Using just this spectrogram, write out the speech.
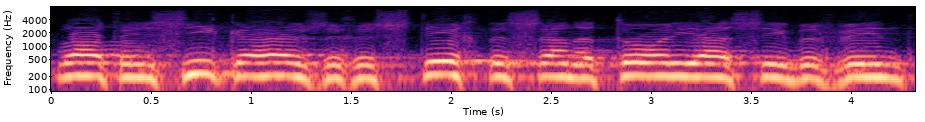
Wat in ziekenhuizen, gestichte sanatoria zich bevindt.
